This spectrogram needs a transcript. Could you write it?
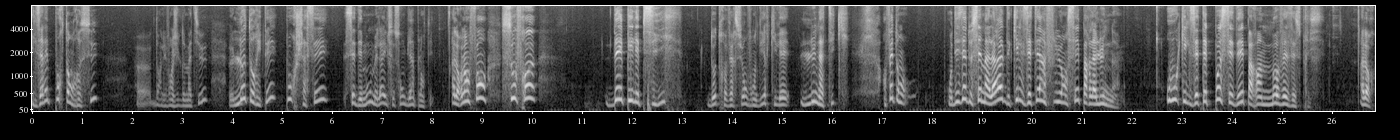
Ils avaient pourtant reçu, euh, dans l'évangile de Matthieu, l'autorité pour chasser ces démons, mais là ils se sont bien plantés. Alors l'enfant souffre d'épilepsie, D'autres versions vont dire qu'il est lunatique. En fait, on, disait de ces malades qu'ils étaient influencés par la lune ou qu'ils étaient possédés par un mauvais esprit. Alors,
